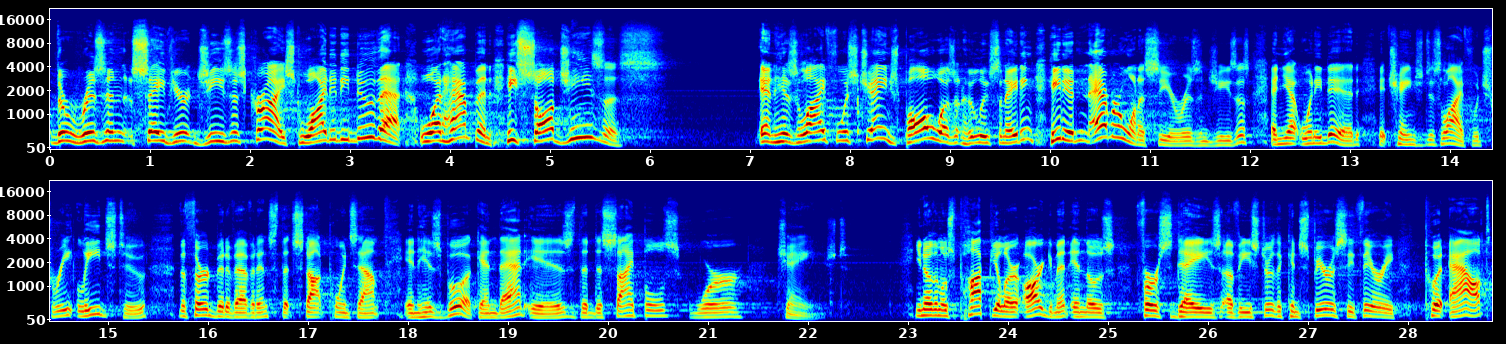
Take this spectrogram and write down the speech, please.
the risen Savior, Jesus Christ. Why did he do that? What happened? He saw Jesus. And his life was changed. Paul wasn't hallucinating. He didn't ever want to see a risen Jesus. And yet, when he did, it changed his life, which re- leads to the third bit of evidence that Stott points out in his book, and that is the disciples were changed. You know, the most popular argument in those first days of Easter, the conspiracy theory put out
